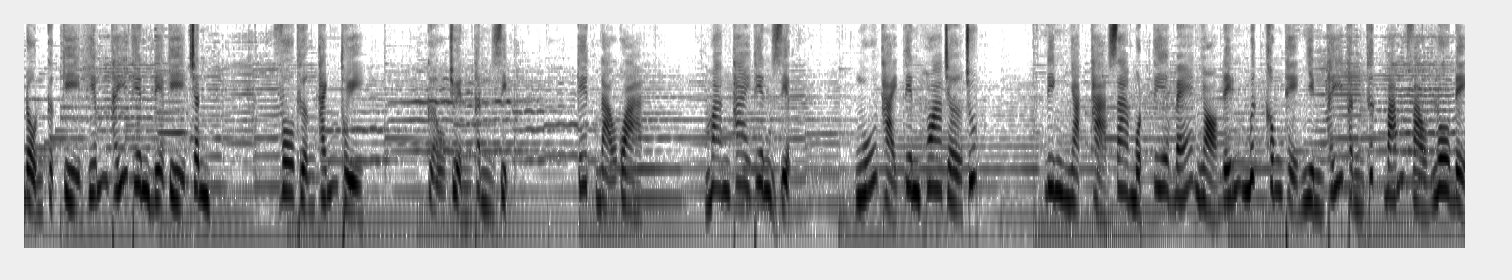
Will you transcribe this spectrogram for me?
độn cực kỳ hiếm thấy thiên địa kỳ chân. Vô thượng thánh thủy. Cửu chuyển thần dịch Kết đạo quả. Mang thai thiên diệt Ngũ thải tiên hoa chờ chút. Đinh nhạc thả ra một tia bé nhỏ đến mức không thể nhìn thấy thần thức bám vào lô đệ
